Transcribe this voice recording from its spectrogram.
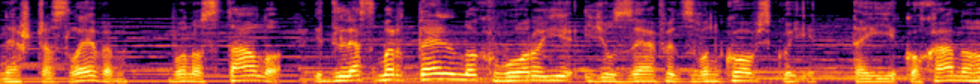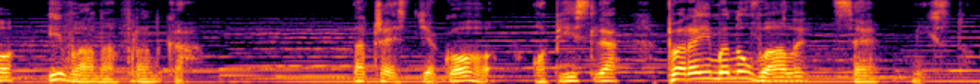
Нещасливим воно стало і для смертельно хворої Юзефи Дзвонковської та її коханого Івана Франка, на честь якого опісля перейменували це місто.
